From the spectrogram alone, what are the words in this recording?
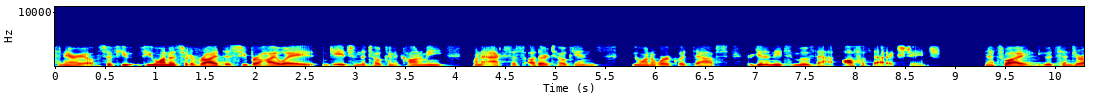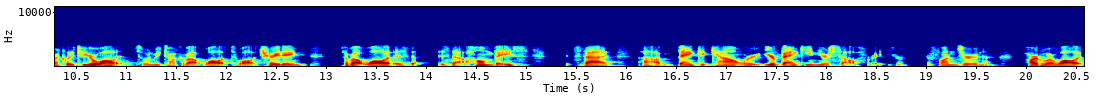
scenario. So if you if you want to sort of ride the super highway, engage in the token economy, want to access other tokens, you want to work with dApps, you're going to need to move that off of that exchange. That's why you would send directly to your wallet. So when we talk about wallet to wallet trading, talk about wallet is that is that home base. It's that um, bank account where you're banking yourself, right? Your your funds are in a hardware wallet.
